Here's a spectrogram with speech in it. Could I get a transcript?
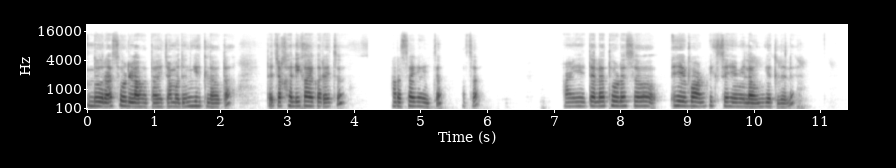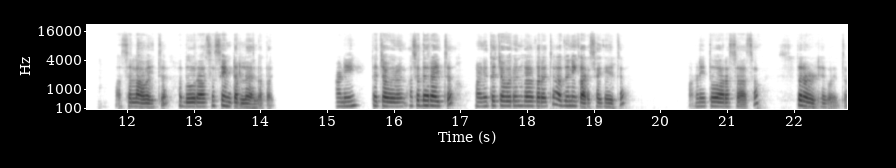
दोरा सोडला होता ह्याच्यामधून घेतला होता त्याच्याखाली काय करायचं? आरसा घ्यायचा असा. आणि त्याला थोडंसं हे बॉन्ड फिक्स हे मी लावून घेतलेलं असं लावायचं. हा दोरा असा सेंटरला यायला पाहिजे. आणि त्याच्यावरून असं धरायचं. आणि त्याच्यावरून काय करायचं? अजून एक आरसा घ्यायचा आणि तो आरसा असा सरळ ठेवायचा.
